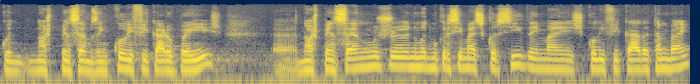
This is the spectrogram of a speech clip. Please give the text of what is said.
quando nós pensamos em qualificar o país, eh, nós pensamos numa democracia mais esclarecida e mais qualificada também,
